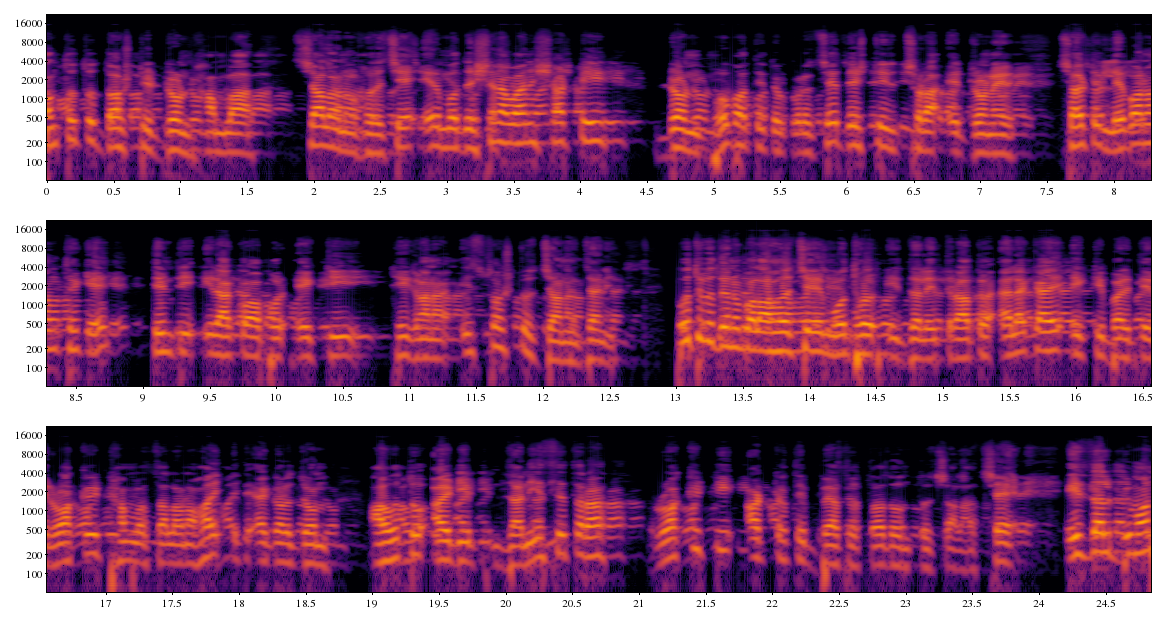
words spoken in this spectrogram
অন্তত দশটি ড্রোন হামলা চালানো হয়েছে। এর মধ্যে সেনাবাহিনী ষাটটি ড্রোন ভূপাতিত করেছে। দেশটির ছোড়া এই ড্রোনের ছয়টি লেবানন থেকে তিনটি ইরাক অপর একটি ঠিকানা স্পষ্ট জানা যায়নি। প্রতিবেদনে বলা হয়েছে, মধ্য ইসরায়েলের ত্রাত এলাকায় একটি বাড়িতে রকেট হামলা চালানো হয়। এতে এগারো জন আহত আইডি জানিয়েছে, তারা রকেটটি আটকাতে ব্যর্থ তদন্ত চালাচ্ছে। ইসরায়েল বিমান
